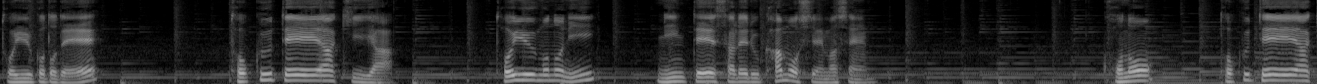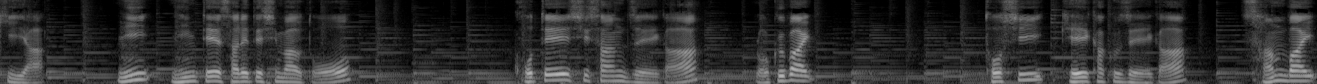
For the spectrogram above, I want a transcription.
ということで特定空き家というものに認定されるかもしれません。この特定空き家に認定されてしまうと固定資産税が6倍都市計画税が3倍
